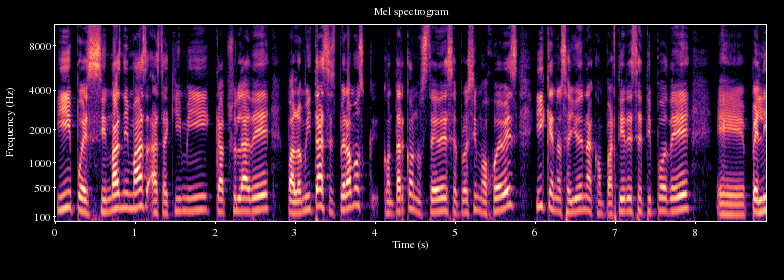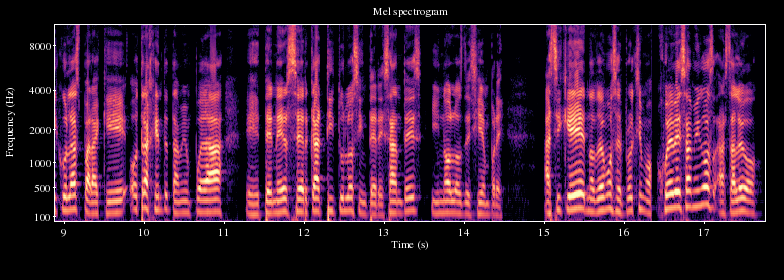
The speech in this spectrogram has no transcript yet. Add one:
Y pues sin más ni más, hasta aquí mi cápsula de palomitas. Esperamos contar con ustedes el próximo jueves y que nos ayuden a compartir este tipo de eh, películas para que otra gente también pueda eh, tener cerca títulos interesantes y no los de siempre. Así que nos vemos el próximo jueves amigos. Hasta luego.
